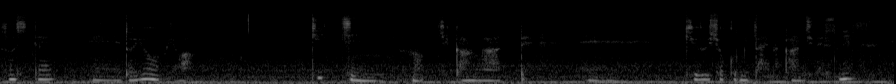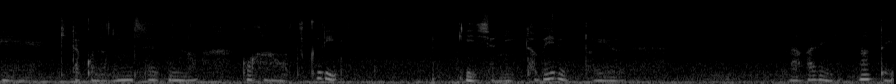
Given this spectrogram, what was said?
そして、え土曜日はキッチンの時間があって、え給食みたいな感じですね、えー、帰宅の人数分のご飯を作り一緒に食べるという流れになって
